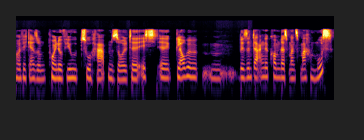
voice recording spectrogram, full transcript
häufig gerne so ein Point of View zu haben sollte. Ich äh, glaube, wir sind da angekommen, dass man es machen muss.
